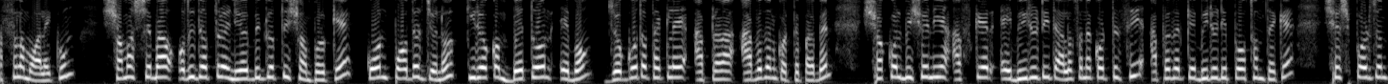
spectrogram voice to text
আসসালামু আলাইকুম। সমাজসেবা অধিদপ্তরের নিয়োগ বিজ্ঞপ্তি সম্পর্কে কোন পদের জন্য কীরকম বেতন এবং যোগ্যতা থাকলে আপনারা আবেদন করতে পারবেন, সকল বিষয় নিয়ে আজকের এই ভিডিওটিতে আলোচনা করতেছি। আপনাদেরকে ভিডিওটি প্রথম থেকে শেষ পর্যন্ত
